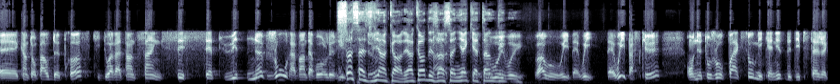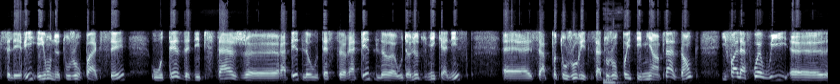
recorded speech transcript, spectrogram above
euh, quand on parle de profs, qui doivent attendre 5, 6, 7, 8, 9 jours avant d'avoir le résultat. Ça, ça se vit encore. Il y a encore des ah, enseignants qui attendent. Oui, oui. Ah, oui, oui, ben oui. Ben oui, parce que on n'a toujours pas accès au mécanisme de dépistage accéléré et on n'a toujours pas accès aux tests de dépistage euh, rapide, là, aux tests rapides, là, au-delà du mécanisme. Euh, ça n'a pas toujours ça a toujours pas été mis en place. Donc, il faut à la fois, oui, euh,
